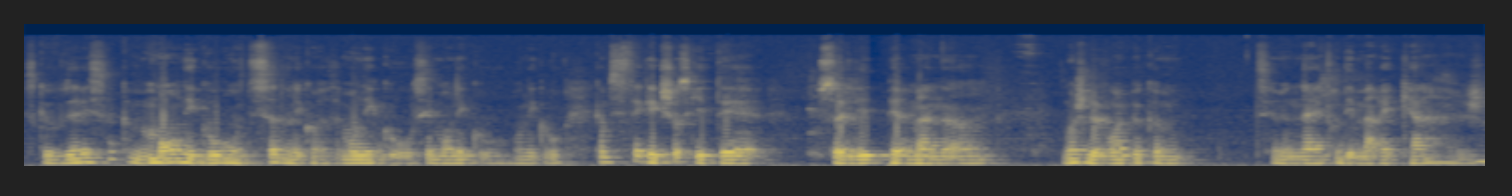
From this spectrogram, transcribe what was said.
est-ce que vous avez ça comme mon ego, on dit ça dans les conversations, mon ego, c'est mon ego, mon ego, comme si c'était quelque chose qui était solide, permanent. Moi je le vois un peu comme un être des marécages,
